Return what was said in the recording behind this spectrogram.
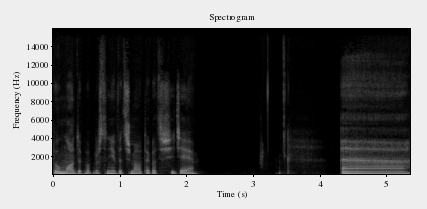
był młody, po prostu nie wytrzymał tego, co się dzieje. Eee,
